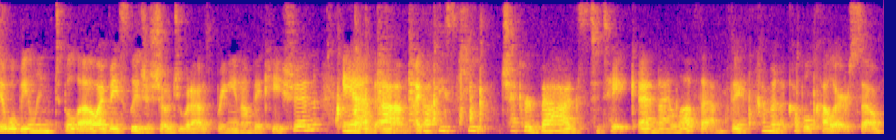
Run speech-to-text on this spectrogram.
it will be linked below. I basically just showed you what I was bringing on vacation and um, I got these cute checkered bags to take and I love them. They come in a couple colors. So,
